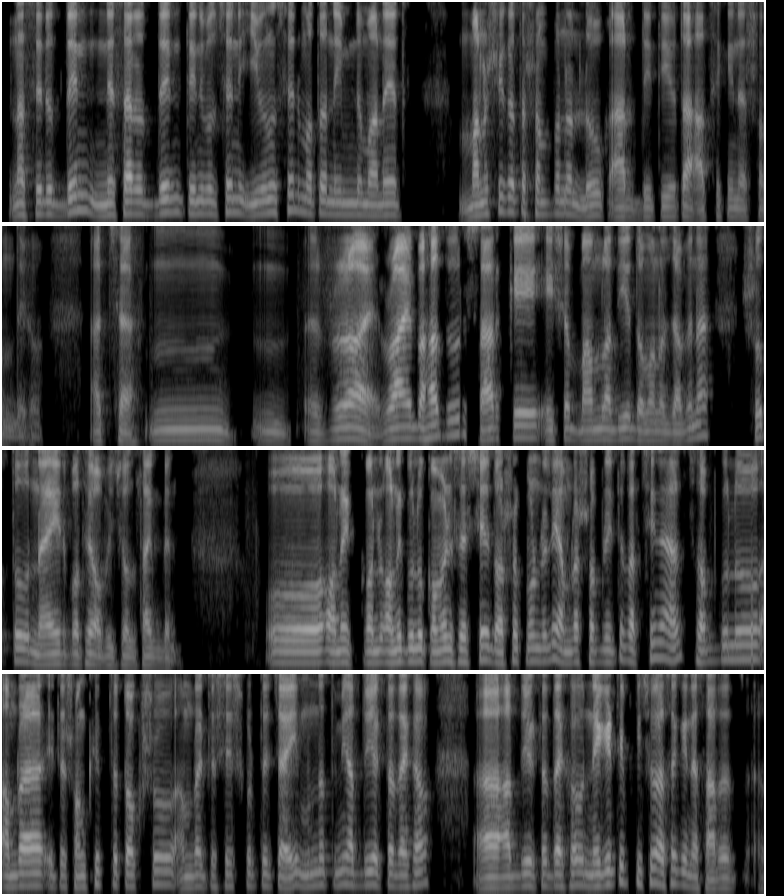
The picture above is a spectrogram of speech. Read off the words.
নাসিরউদ্দিন, নেসারউদ্দিন তিনি বলছেন, ইউনুসের মতো নিম্নমানের মানসিকতা সম্পন্ন লোক আর দ্বিতীয়টা আছে কিনা সন্দেহ।" আচ্ছা, রায়, রায় বাহাদুর স্যারকে এইসব মামলা দিয়ে দমানো যাবে না। সত্য ন্যায়ের পথে অবিচল থাকবেন। ও অনেক অন অনেকগুলো কমেন্টস এসছে দর্শক মণ্ডলী আমরা সব নিতে পারছি না। সবগুলো আমরা এটা সংক্ষিপ্ত টক শো আমরা এটা শেষ করতে চাই। মুন্না তুমি আর ২ ১ টা দেখাও। আর ২ ১ টা দেখাও। নেগেটিভ কিছু আছে কিনা স্যারের আ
